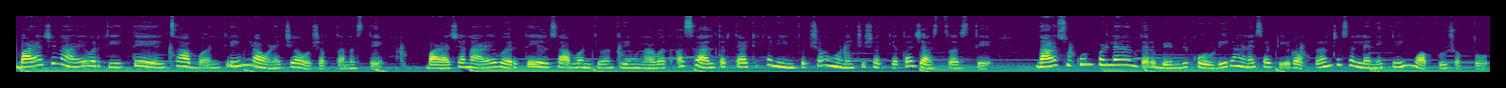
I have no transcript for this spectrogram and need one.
बाळाच्या नाळेवरती तेल साबण क्रीम लावण्याची आवश्यकता नसते. बाळाच्या नाळेवर तेल साबण किंवा क्रीम लावत असाल तर त्या ठिकाणी इन्फेक्शन होण्याची शक्यता जास्त असते. नाळ सुकून पडल्यानंतर बेंबी कोरडी राहण्यासाठी डॉक्टरांच्या सल्ल्याने क्रीम वापरू शकतो.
